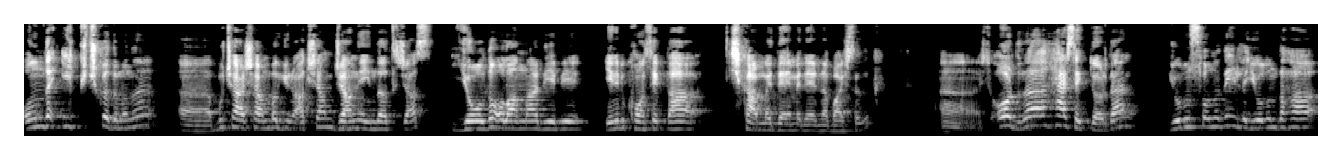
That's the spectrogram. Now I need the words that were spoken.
Onun da ilk küçük adımını e, bu çarşamba günü akşam canlı yayında atacağız. Yolda olanlar diye bir yeni bir konsept daha çıkarma denemelerine başladık. E, işte orada da her sektörden yolun sonunda değil de yolun daha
